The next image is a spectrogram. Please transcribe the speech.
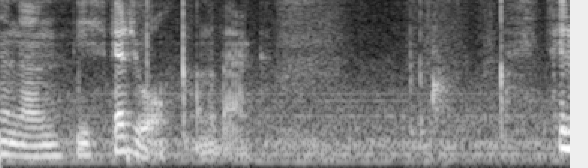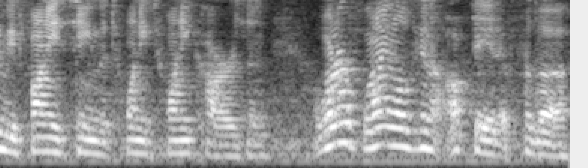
and then the schedule on the back. It's going to be funny seeing the 2020 cars, and I wonder if Lionel's going to update it for the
